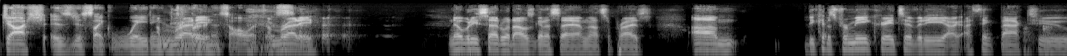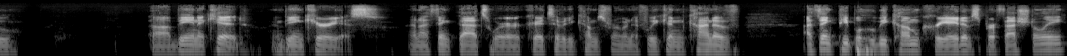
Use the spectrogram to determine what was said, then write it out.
Josh is just like waiting. I'm to ready. burn us all with I'm ready. Nobody said what I was going to say. I'm not surprised. Um, because for me, creativity, I, I think back to uh, being a kid and being curious. And I think that's where creativity comes from. And if we can kind of, I think people who become creatives professionally,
